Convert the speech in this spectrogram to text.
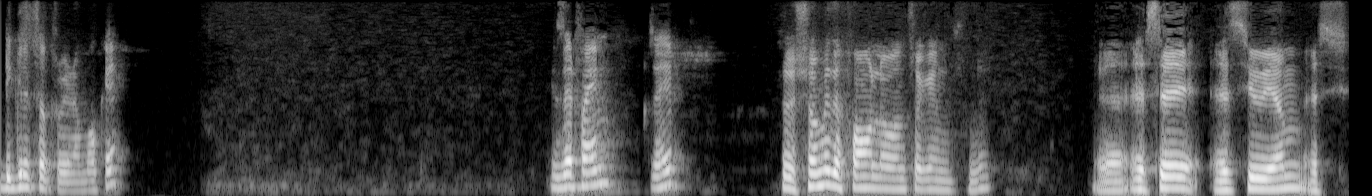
degrees of freedom. Okay. Is that fine, Zahir? So show me the formula once again. Sandeep. Uh, SA, SUM, S,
